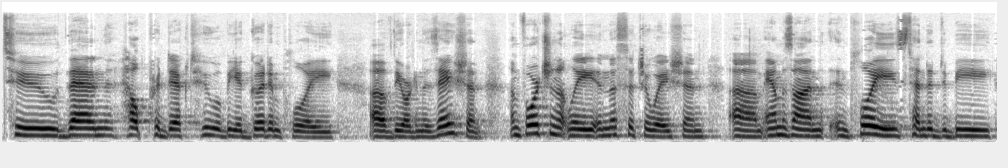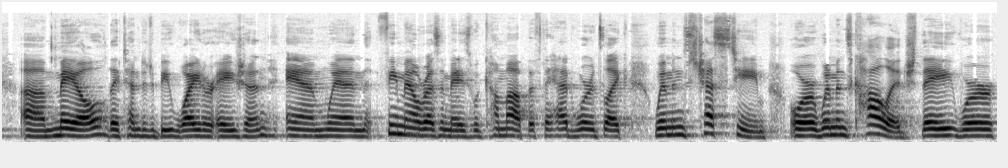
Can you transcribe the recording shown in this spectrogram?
to then help predict who will be a good employee of the organization. Unfortunately, in this situation, um, Amazon employees tended to be um, male, they tended to be white or Asian, and when female resumes would come up, if they had words like women's chess team or women's college, they were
